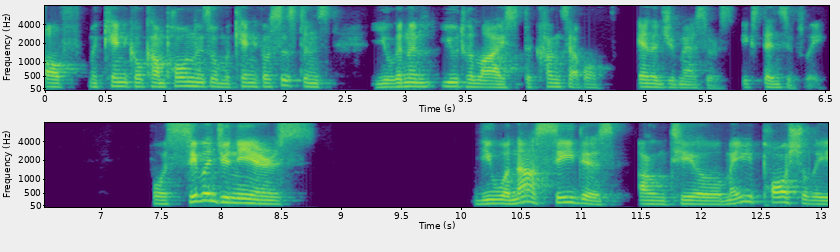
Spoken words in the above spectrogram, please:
of mechanical components or mechanical systems you're going to utilize the concept of energy methods extensively. For civil engineers you will not see this until maybe partially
